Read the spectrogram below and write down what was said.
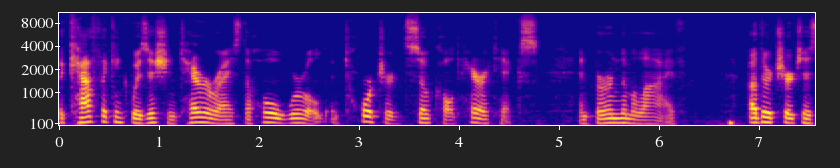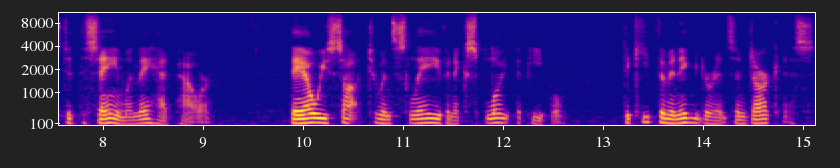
The Catholic Inquisition terrorized the whole world and tortured so-called heretics and burned them alive. Other churches did the same when they had power. They always sought to enslave and exploit the people, to keep them in ignorance and darkness.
